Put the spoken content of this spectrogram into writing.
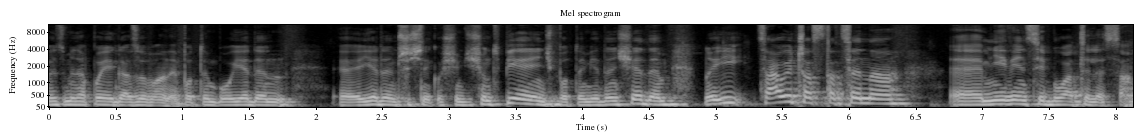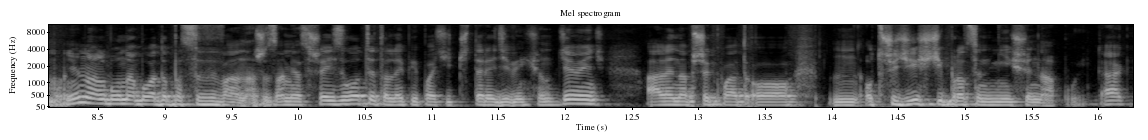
powiedzmy napoje gazowane, potem było 1, e, 1,85, potem 1,7, no i cały czas ta cena e, mniej więcej była tyle samo, nie? No albo ona była dopasowywana, że zamiast 6 zł to lepiej płacić 4,99, ale na przykład o, mm, o 30% mniejszy napój, tak?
